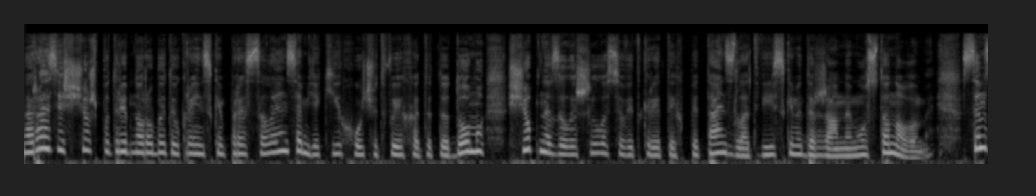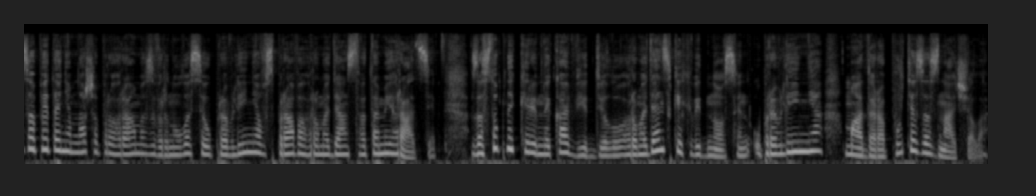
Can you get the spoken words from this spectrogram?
Наразі що ж потрібно робити українським переселенцям, які хочуть виїхати додому, щоб не залишилося відкритих питань з латвійськими державними установами? З цим запитанням наша програма звернулася управління у справах громадянства та міграції. Заступник керівника відділу громадянських відносин управління Мадара Путя зазначила,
